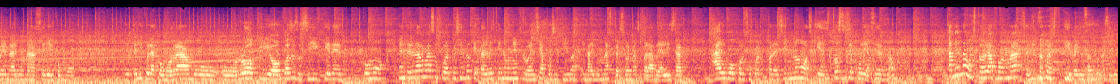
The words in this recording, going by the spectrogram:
Ven alguna serie como de película como Rambo o Rocky o cosas así, quieren como entrenar más su cuerpo y siento que tal vez tiene una influencia positiva en algunas personas para realizar algo con su cuerpo para decir, no, es que esto sí se puede hacer, ¿no? A mí me gustó la forma, y regresando la serie,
